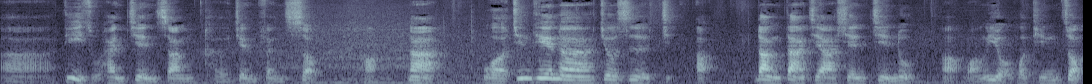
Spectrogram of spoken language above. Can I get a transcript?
啊地主和建商合建分售，好，那我今天呢就是啊让大家先进入啊网友或听众，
